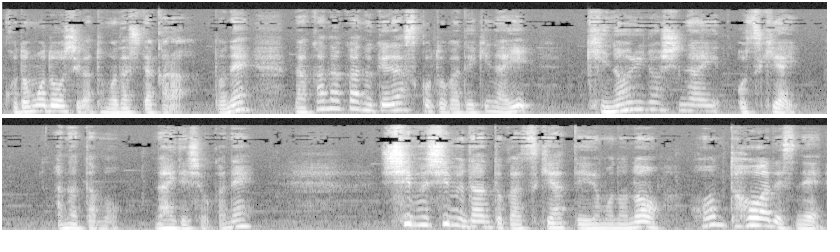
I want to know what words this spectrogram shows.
子供同士が友達だからとねなかなか抜け出すことができない気乗りのしないお付き合いあなたもないでしょうかね。しぶしぶなんとか付き合っているものの本当はですね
